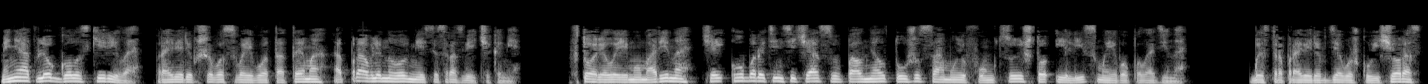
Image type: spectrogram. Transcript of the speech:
Меня отвлек голос Кирилла, проверившего своего тотема, отправленного вместе с разведчиками. Вторила ему Марина, чей оборотень сейчас выполнял ту же самую функцию, что и лис моего паладина. Быстро проверив девушку еще раз,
